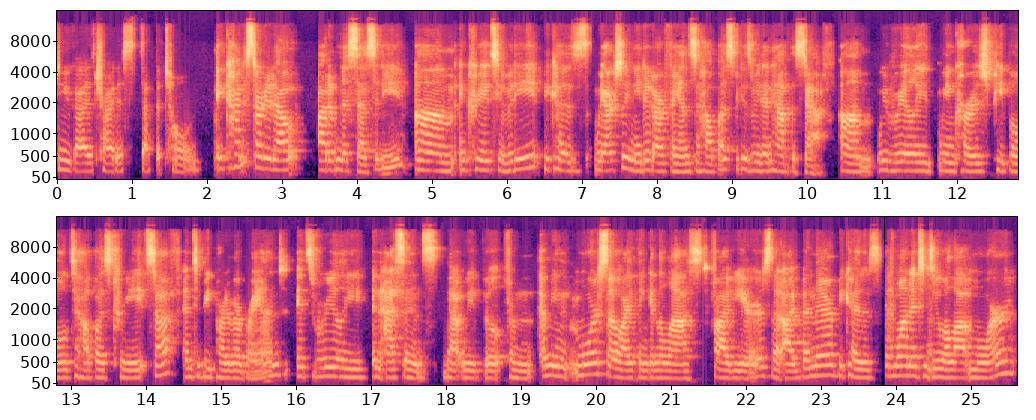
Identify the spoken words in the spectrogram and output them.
do you guys try to set the tone? It kind of started out out of necessity um, and creativity because we actually needed our fans to help us because we didn't have the staff. Um, we really we encouraged people to help us create stuff and to be part of our brand. It's really an essence that we've built from. I mean, more so I think in the last five years that I've been there because I've wanted to do a lot more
